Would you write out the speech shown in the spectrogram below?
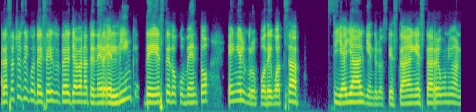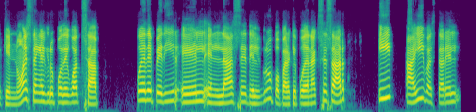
A las 8.56 ustedes ya van a tener el link de este documento en el grupo de WhatsApp si hay alguien de los que está en esta reunión que no está en el grupo de WhatsApp, puede pedir el enlace del grupo para que puedan accesar y ahí va a estar el,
